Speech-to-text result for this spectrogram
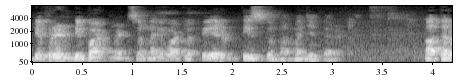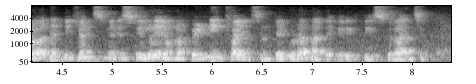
డిఫరెంట్ డిపార్ట్మెంట్స్ ఉన్నాయి వాటి పేరు తీసుకున్నామని చెప్పారట. ఆ తర్వాత డిఫెన్స్ మినిస్ట్రీలో ఏమైనా పెండింగ్ ఫైల్స్ ఉంటే కూడా నా దగ్గరికి తీసుకురా అని చెప్పారు.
